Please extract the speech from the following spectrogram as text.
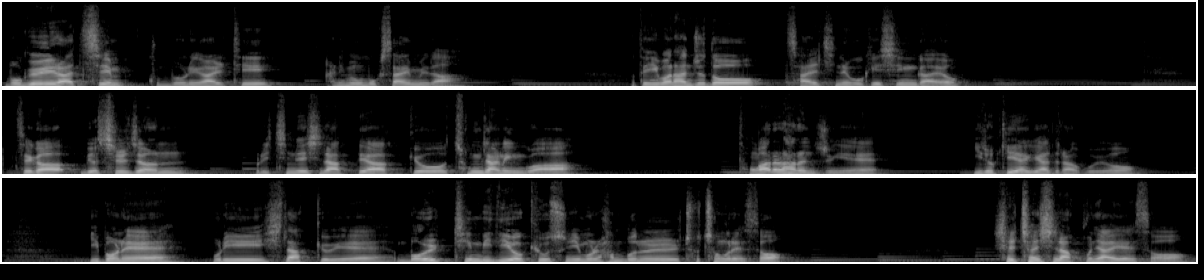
목요일 아침 굿모닝 RT 안희몽 목사입니다. 어때 이번 한 주도 잘 지내고 계신가요? 제가 며칠 전 우리 침례신학대학교 총장님과 통화를 하는 중에 이렇게 이야기하더라고요. 이번에 우리 신학교에 멀티미디어 교수님을 한 분을 초청을 해서 실천 신학 분야에서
